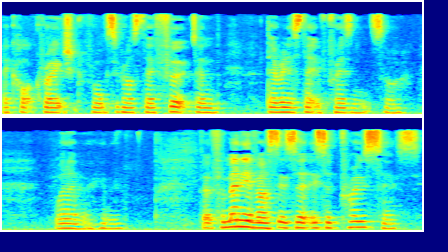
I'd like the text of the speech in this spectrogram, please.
A cockroach walks across their foot and they're in a state of presence or whatever, you know. But for many of us, it's a, it's a process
